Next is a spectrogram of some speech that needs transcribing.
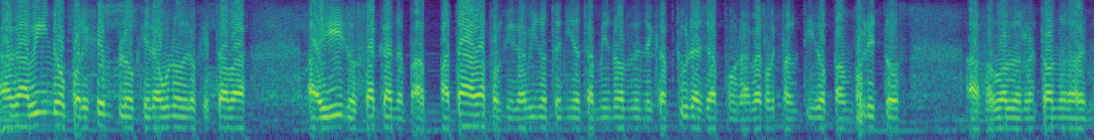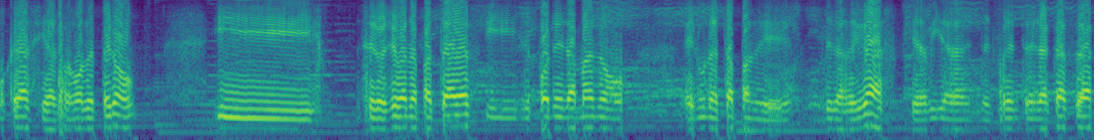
A Gavino, por ejemplo, que era uno de los que estaba ahí, lo sacan a patadas porque Gavino tenía también orden de captura ya por haber repartido panfletos a favor del retorno a la democracia, a favor de Perón, y se lo llevan a patadas y le pone la mano en una tapa de, las de gas que había en el frente de la casa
